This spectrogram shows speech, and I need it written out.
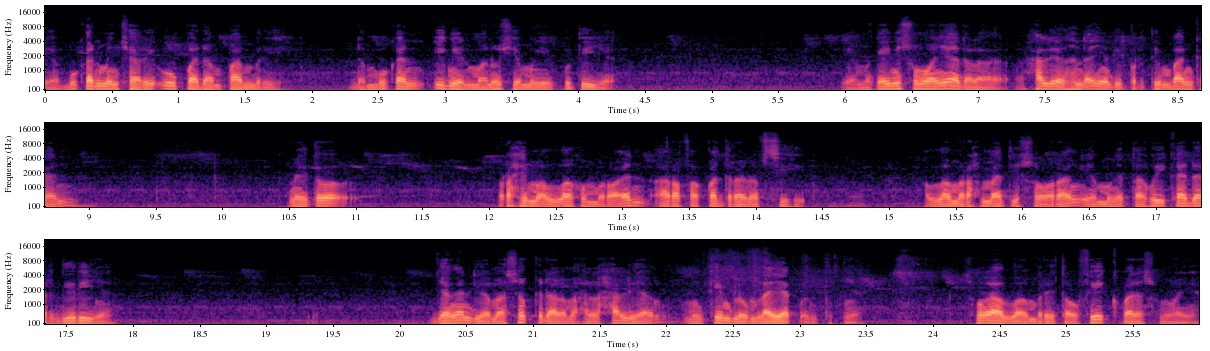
Ya bukan mencari upah dan pamrih dan bukan ingin manusia mengikutinya. Ya maka ini semuanya adalah hal yang hendaknya dipertimbangkan. Karena itu rahimallahu mra'an arafa qadra nafsihi Allah merahmati seorang yang mengetahui kadar dirinya jangan dia masuk ke dalam hal-hal yang mungkin belum layak untuknya semoga Allah memberi taufik kepada semuanya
